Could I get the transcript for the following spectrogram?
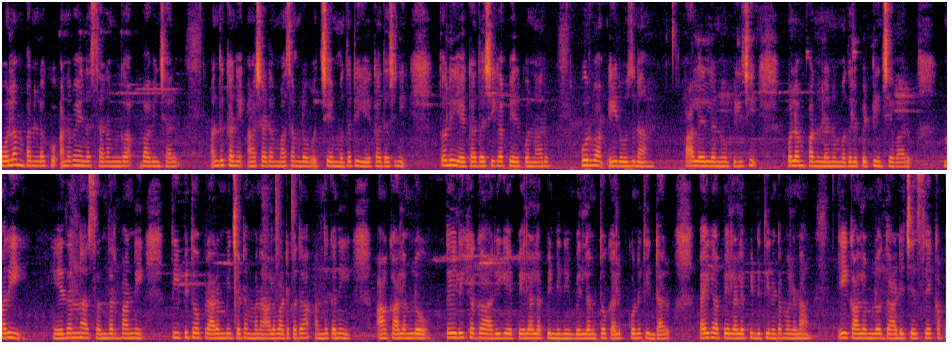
పొలం పనులకు అనువైన స్థలంగా భావించారు. అందుకని ఆషాఢ మాసంలో వచ్చే మొదటి ఏకాదశిని తొలి ఏకాదశిగా పేర్కొన్నారు. పూర్వం ఈ రోజున పాలేళ్ళను పిలిచి పొలం పనులను మొదలుపెట్టించేవారు. మరి ఏదన్నా సందర్భాన్ని తీపితో ప్రారంభించడం మన అలవాటు కదా! అందుకని ఆ కాలంలో తేలికగా అరిగే పేలాల పిండిని బెల్లంతో కలుపుకొని తింటారు. పైగా పేలాల పిండి తినడం వలన ఈ కాలంలో దాడి చేసే కప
